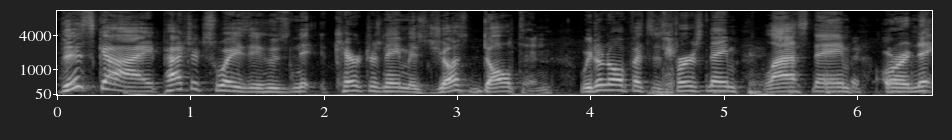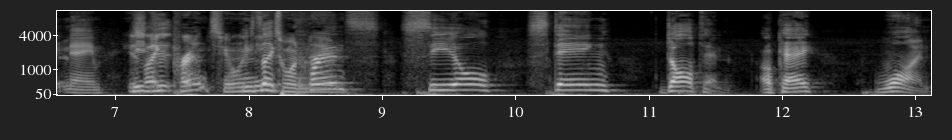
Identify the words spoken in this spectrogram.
this guy Patrick Swayze, whose ni- character's name is just Dalton. We don't know if it's his first name, last name, or a nickname. He's He like ju- Prince. He only he's needs like one name. Prince, Seal, Sting, Dalton. Okay, one.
